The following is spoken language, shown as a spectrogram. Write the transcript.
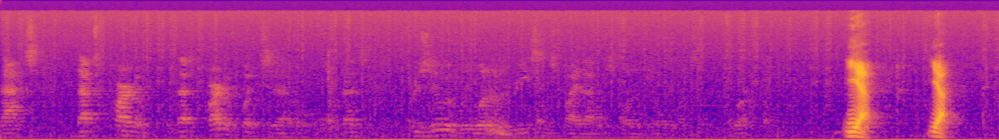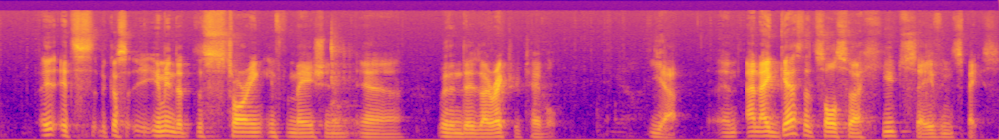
That's, that's part of, that's part of what, uh, that's presumably one of the reasons why that was one of the only ones that worked. Yeah, yeah. It, it's because you mean that the storing information uh, within the directory table. Yeah. Yeah, and and I guess that's also a huge save in space,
